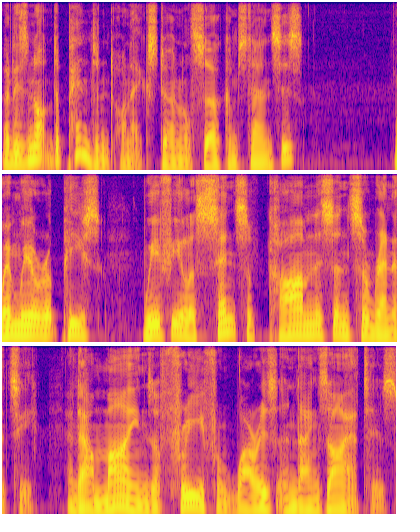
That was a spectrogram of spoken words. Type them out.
and is not dependent on external circumstances. When we are at peace, we feel a sense of calmness and serenity, and our minds are free from worries and anxieties.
